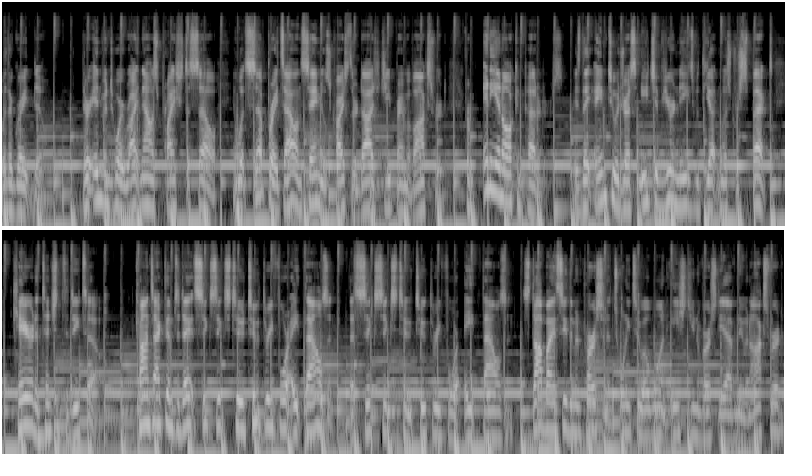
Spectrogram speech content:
with a great deal. Their inventory right now is priced to sell, and what separates Allen Samuels Chrysler Dodge Jeep Ram of Oxford from any and all competitors is they aim to address each of your needs with the utmost respect, care, and attention to detail. Contact them today at 662 234 8000. That's 662 234 8000. Stop by and see them in person at 2201 East University Avenue in Oxford.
